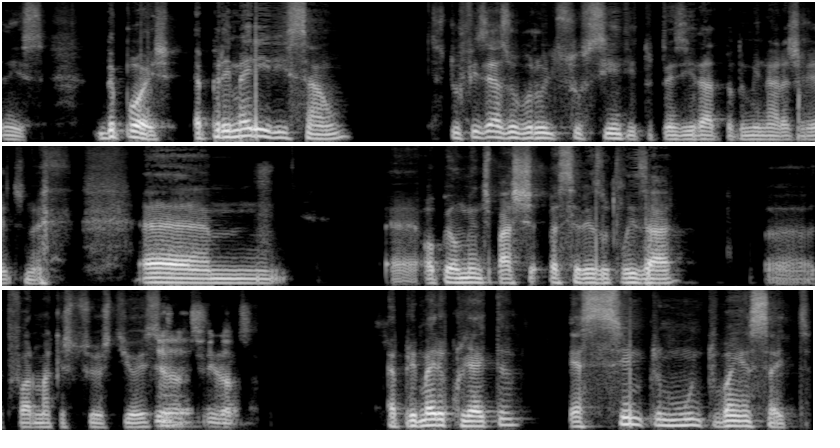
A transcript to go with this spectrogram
nisso. Depois, a primeira edição se tu fizeres o barulho suficiente e tu tens idade para dominar as redes, não é? Um, eh, ou pelo menos para, para saberes utilizar, uh, de forma a que as pessoas te ouçam. Exato, exato. A primeira colheita é sempre muito bem aceita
